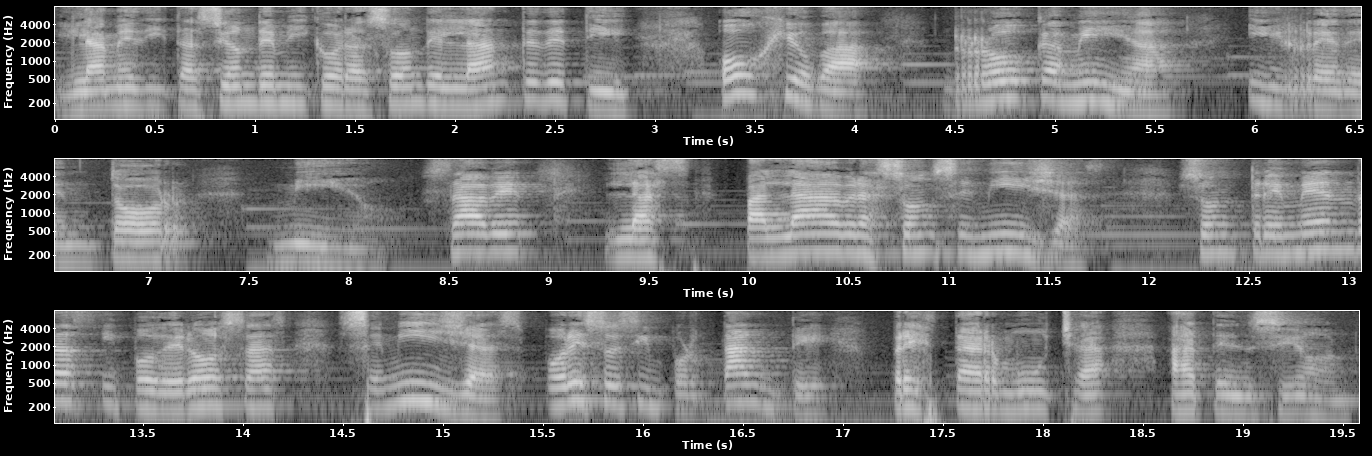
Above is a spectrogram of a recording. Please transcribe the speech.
y la meditación de mi corazón delante de ti, oh Jehová, roca mía y redentor mío. ¿Sabe? Las palabras son semillas, son tremendas y poderosas semillas. Por eso es importante prestar mucha atención.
